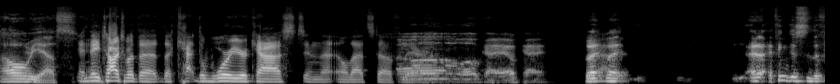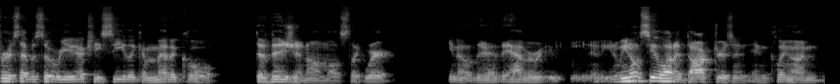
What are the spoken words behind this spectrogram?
Oh yes. and yeah. they talked about the the cat the warrior cast and that all that stuff. There. oh, okay, okay. But Yeah. but I, I think this is the first episode where you actually see like a medical division almost like where you know they they have a you know, you know we don't see a lot of doctors in, in Klingon.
